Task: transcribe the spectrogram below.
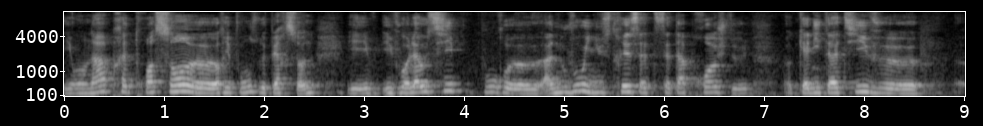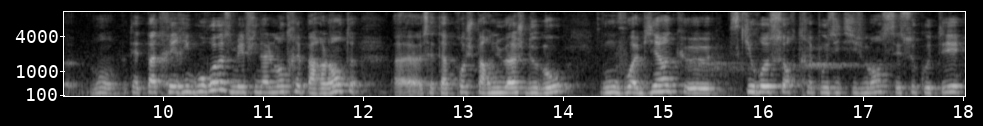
et on a près de 300 réponses de personnes. Et, voilà aussi pour à nouveau illustrer cette, cette approche de, qualitative bon, peut-être pas très rigoureuse, mais finalement très parlante, euh, cette approche par nuage de mots, où on voit bien que ce qui ressort très positivement, c'est ce côté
